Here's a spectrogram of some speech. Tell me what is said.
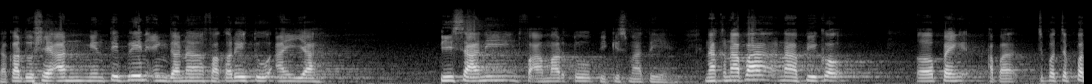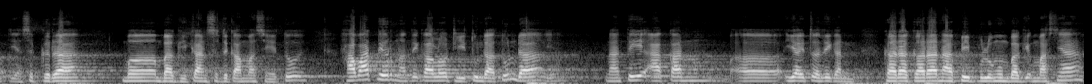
Takartu syai'an min tibrin ingdana fakaritu ayah bisani fa amartu bikismati. Nah, kenapa Nabi kok e, peng apa cepat-cepat ya segera membagikan sedekah emasnya itu khawatir nanti kalau ditunda-tunda ya nanti akan e, ya itu tadi kan gara-gara Nabi belum membagi emasnya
